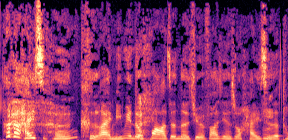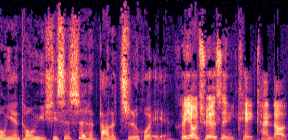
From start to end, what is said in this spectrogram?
他的孩子很可爱，里面的话真的觉得发现说孩子的童言童语其实是很大的智慧耶。很有趣的是，你可以看到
